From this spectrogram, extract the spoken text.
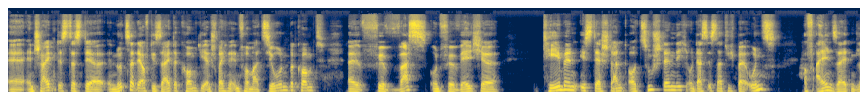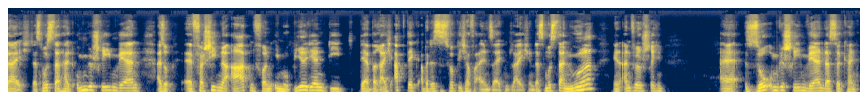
Äh, entscheidend ist, dass der Nutzer, der auf die Seite kommt, die entsprechende Informationen bekommt, äh, für was und für welche Themen ist der Standort zuständig. Und das ist natürlich bei uns auf allen Seiten gleich. Das muss dann halt umgeschrieben werden. Also äh, verschiedene Arten von Immobilien, die der Bereich abdeckt, aber das ist wirklich auf allen Seiten gleich. Und das muss dann nur, in Anführungsstrichen, äh, so umgeschrieben werden, dass wir kein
